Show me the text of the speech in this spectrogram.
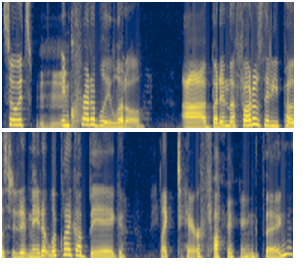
So it's Mhm. incredibly little. Uh, but in the photos that he posted, it made it look like a big, like terrifying thing.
